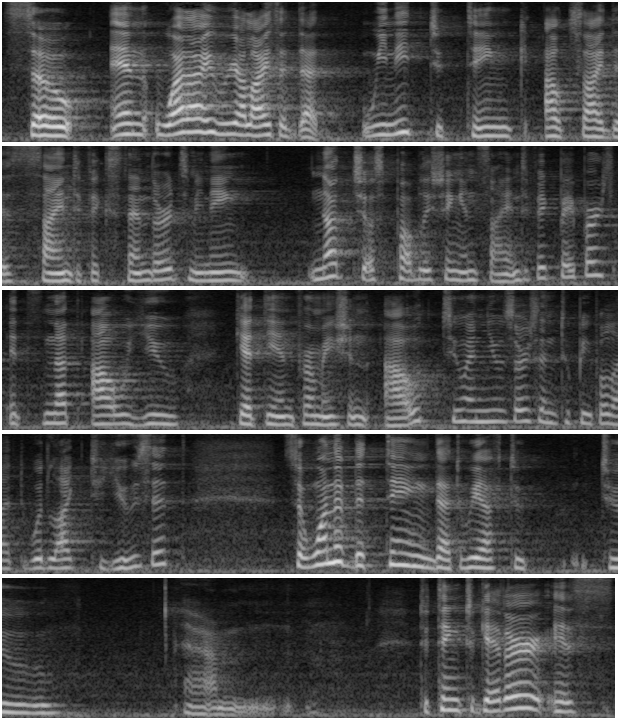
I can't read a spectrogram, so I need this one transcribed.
So, and what I realized is that we need to think outside the scientific standards, meaning not just publishing in scientific papers. It's not how you get the information out to end users and to people that would like to use it. So one of the things that we have to, to, um, to think together is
